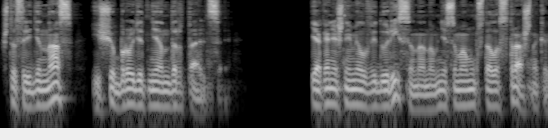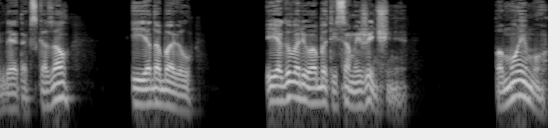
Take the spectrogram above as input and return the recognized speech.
что среди нас еще бродят неандертальцы. Я, конечно, имел в виду Рисона, но мне самому стало страшно, когда я так сказал, и я добавил, и я говорю об этой самой женщине. По-моему,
